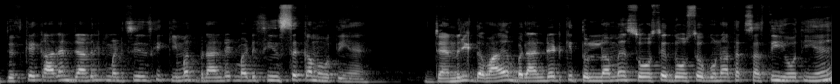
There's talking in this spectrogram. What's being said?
जिसके कारण जेनरिक मेडिसिन की कीमत ब्रांडेड मेडिसिन से कम होती हैं। जेनरिक दवाएँ ब्रांडेड की तुलना में 100 से 200 गुना तक सस्ती होती हैं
